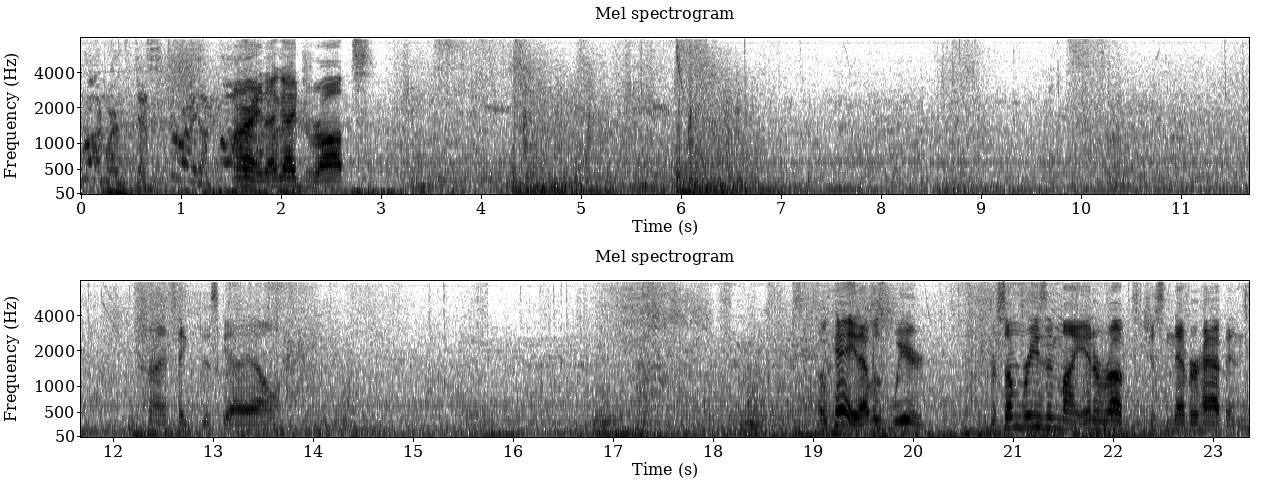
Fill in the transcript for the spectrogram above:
Rotworms destroy the ball. All right, that guy dropped. Try and take this guy out. Okay, that was weird. For some reason, my interrupt just never happened.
